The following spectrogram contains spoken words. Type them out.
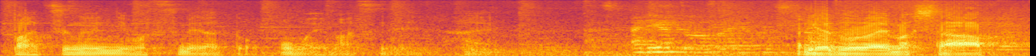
う抜群におすすめだと思いますね、はい、ありがとうございました。ありがとうございました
